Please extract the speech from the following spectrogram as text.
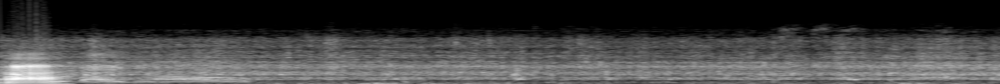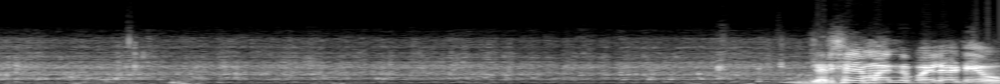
हा. कुठं आहे ते? जर्शाच्या माने पहिला ठेव.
